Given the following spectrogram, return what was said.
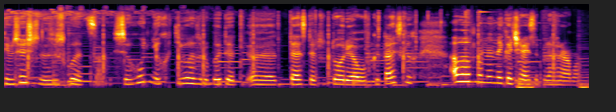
Всім ще на зв'язку Ецан. Сьогодні хотіла зробити е, тести туторіалу в китайських, але в мене не качається програма.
